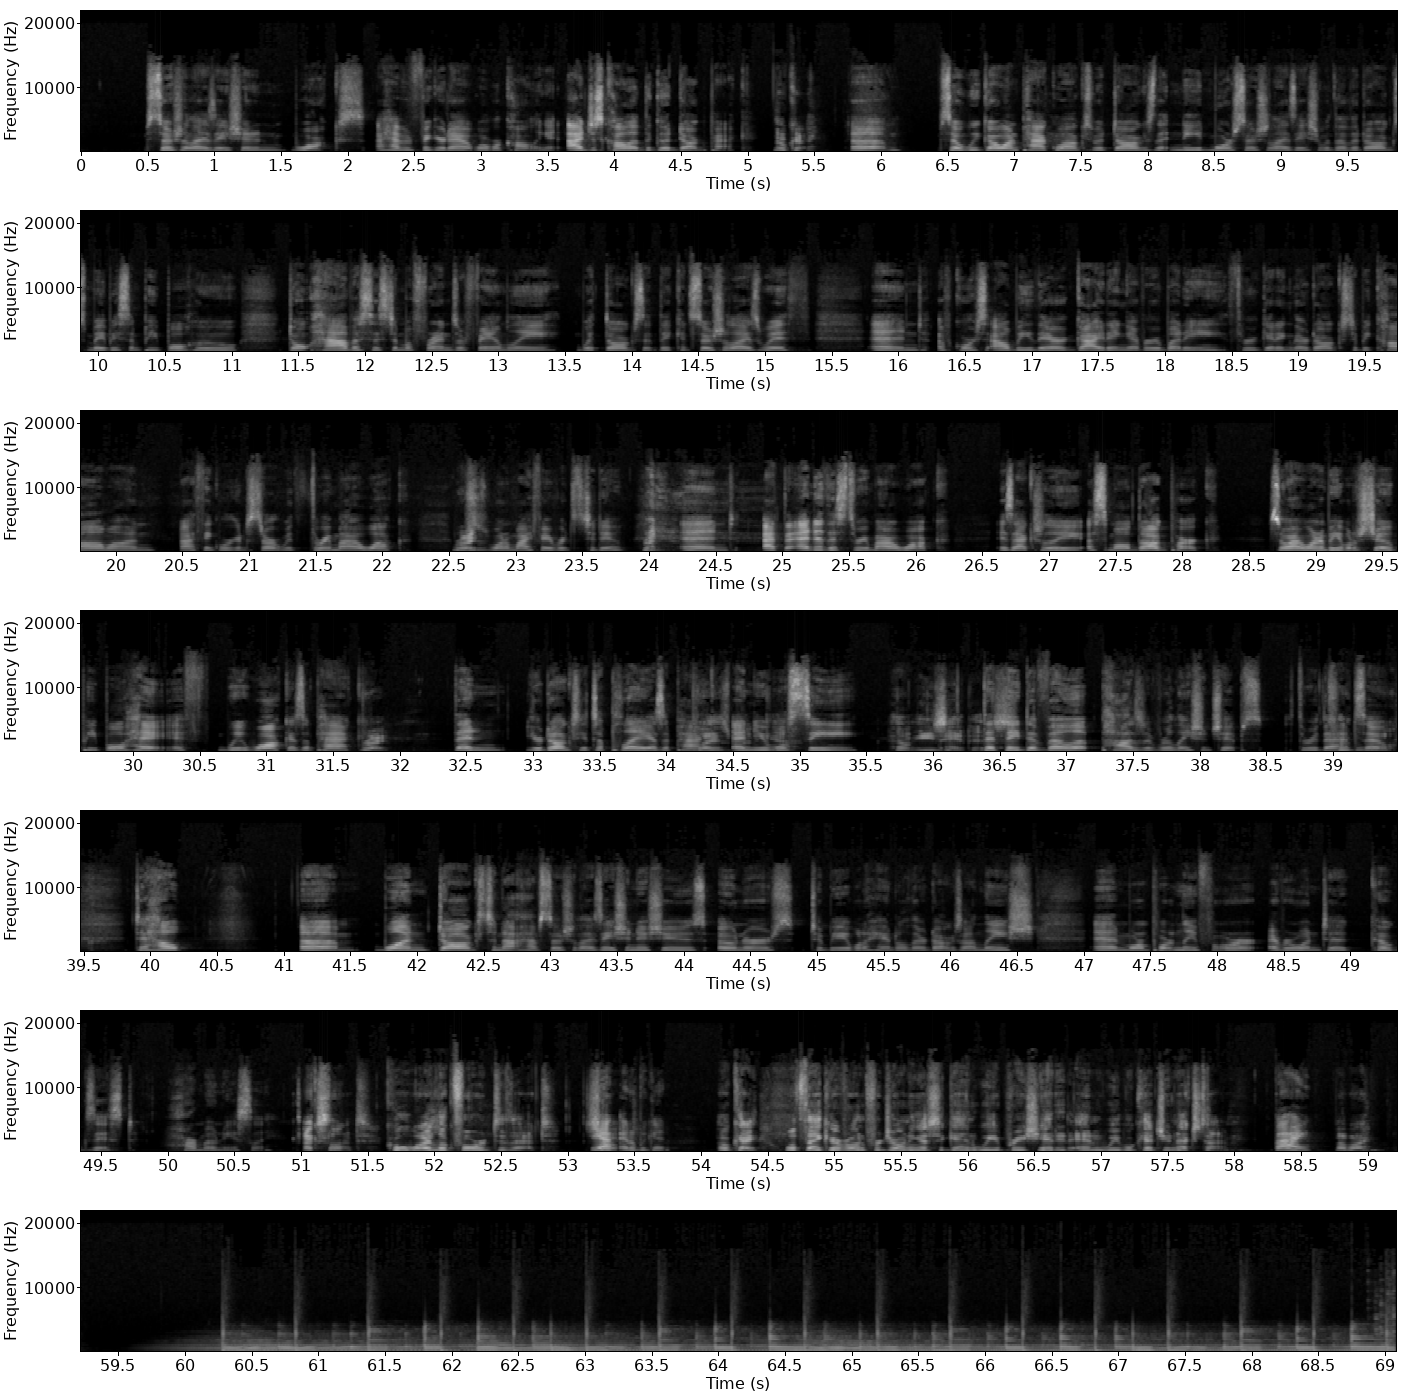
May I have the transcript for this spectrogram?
socialization walks. I haven't figured out what we're calling it. I just call it the Good Dog Pack. Okay. Um, so we go on pack walks with dogs that need more socialization with other dogs. Maybe some people who don't have a system of friends or family with dogs that they can socialize with. And of course, I'll be there guiding everybody through getting their dogs to be calm on. I think we're going to start with three mile walk, which is one of my favorites to do. And at the end of this three mile walk is actually a small dog park. So I want to be able to show people, hey, if we walk as a pack, Right. then your dogs get to play as a pack, as and you yeah. will see How easy it is. that they develop positive relationships through that. Through so walk. to help um, one dogs to not have socialization issues, owners to be able to handle their dogs on leash, and more importantly, for everyone to coexist harmoniously. Excellent. Cool. Well, I look forward to that. So, yeah, it'll be good. Okay. Well, thank you everyone for joining us again. We appreciate it, and we will catch you next time. Bye. Bye bye.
